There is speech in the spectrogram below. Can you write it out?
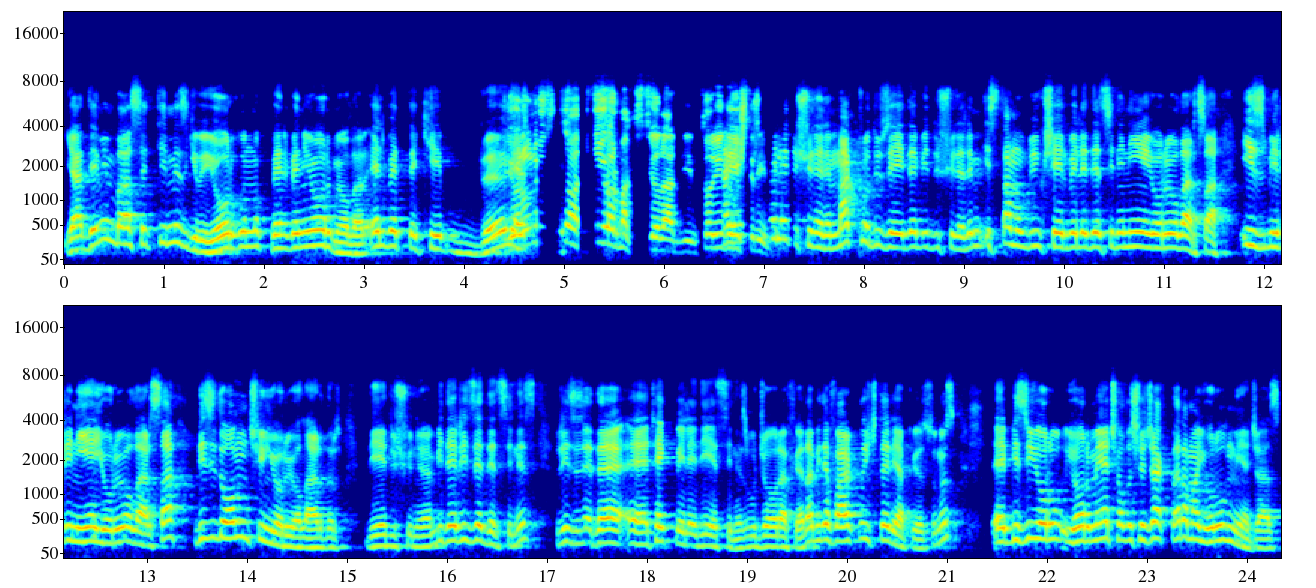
Ya demin bahsettiğimiz gibi yorgunluk beni, beni yormuyorlar. Elbette ki böyle niye yormak istiyorlar diyeyim. Soruyu Hayır, değiştireyim. Şöyle düşünelim. Makro düzeyde bir düşünelim. İstanbul Büyükşehir Belediyesi'ni niye yoruyorlarsa, İzmir'i niye yoruyorlarsa bizi de onun için yoruyorlardır diye düşünüyorum. Bir de Rize'desiniz. Rize'de e, tek belediyesiniz bu coğrafyada. Bir de farklı işler yapıyorsunuz. E, bizi yorul, yormaya çalışacaklar ama yorulmayacağız.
